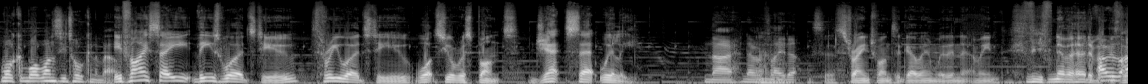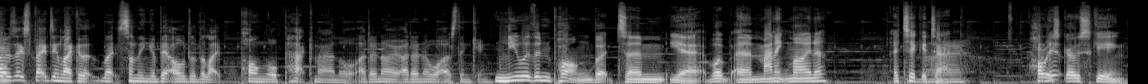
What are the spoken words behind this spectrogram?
What what ones are you talking about? If I say these words to you, three words to you, what's your response? Jet Set Willy. No, never played it. It's a strange one to go in with, isn't it? I mean, if you've never heard of it I was before. I was expecting like a like something a bit older than like Pong or Pac Man or I don't know I don't know what I was thinking. newer than Pong, but um, yeah, what, uh, Manic Miner, Atic Atac, Horace it- Goes Skiing,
